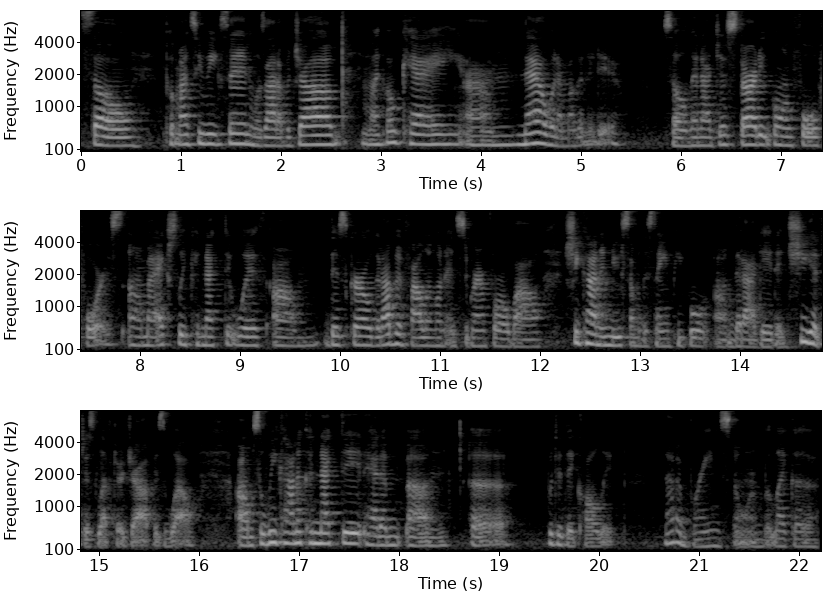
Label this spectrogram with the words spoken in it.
So put my two weeks in, was out of a job. I'm like, okay, um, now what am I gonna do? So then I just started going full force. Um, I actually connected with um, this girl that I've been following on Instagram for a while. She kind of knew some of the same people um, that I did, and she had just left her job as well. Um, so we kind of connected, had a, um, uh, what did they call it? Not a brainstorm, but like a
